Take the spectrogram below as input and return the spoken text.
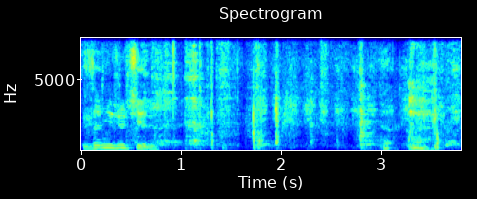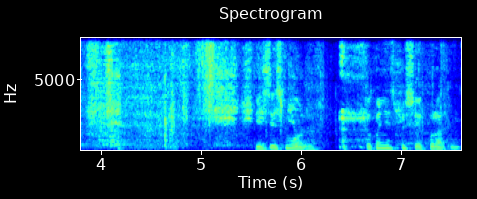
За нижнюю челюсть. Если сможешь. Только не спеши, аккуратно.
